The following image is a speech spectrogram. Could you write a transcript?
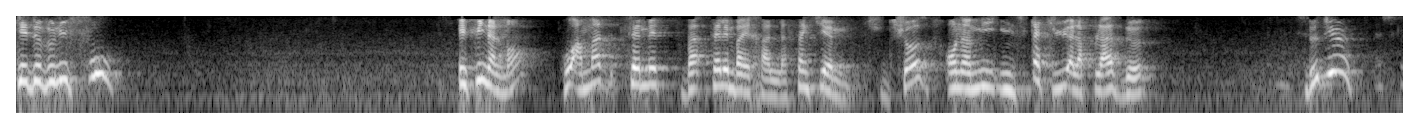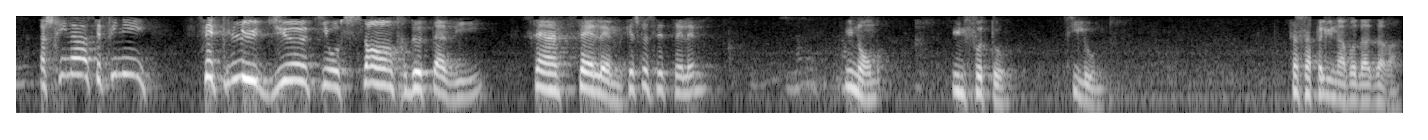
Qui est devenu fou. Et finalement, la cinquième chose, on a mis une statue à la place de, de Dieu. Ashrina, c'est fini. C'est plus Dieu qui est au centre de ta vie, c'est un tselem. Qu'est-ce que c'est tselem? Une ombre, une photo, siloum. Ça s'appelle une avodazara.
